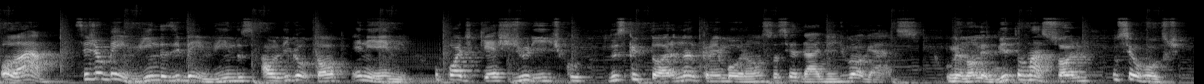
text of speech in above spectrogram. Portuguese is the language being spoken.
Olá, sejam bem-vindas e bem-vindos ao Legal Talk NM, o podcast jurídico do escritório Nancran e Mourão Sociedade de Advogados. O meu nome é Vitor Massoli, o seu host.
